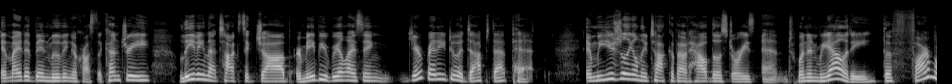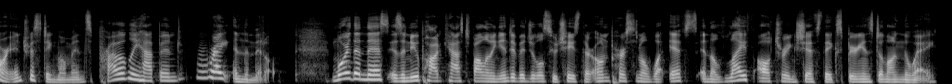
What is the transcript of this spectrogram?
It might have been moving across the country, leaving that toxic job, or maybe realizing you're ready to adopt that pet. And we usually only talk about how those stories end, when in reality, the far more interesting moments probably happened right in the middle. More Than This is a new podcast following individuals who chase their own personal what ifs and the life altering shifts they experienced along the way.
